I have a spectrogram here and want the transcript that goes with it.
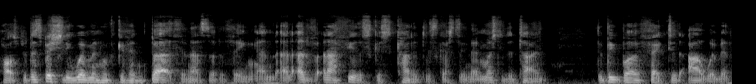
hospital, especially women who've given birth and that sort of thing. And, and, and I feel it's just kind of disgusting that most of the time the people affected are women.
